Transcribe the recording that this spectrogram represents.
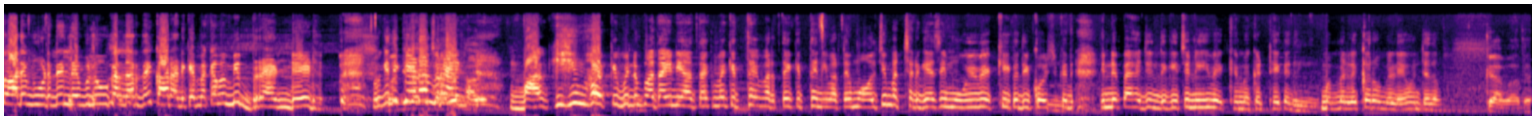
ਵਾਲੇ ਬੂਟ ਲੈ ਲਏ ਬਲੂ ਕਲਰ ਦੇ ਘਰ ਅੜ ਕੇ ਮੈਂ ਕਿਹਾ ਮੰਮੀ ਬ੍ਰਾਂਡਡ ਮੈਂ ਕਹਿੰਦੀ ਕਿਹੜਾ ਬ੍ਰਾਂਡ ਬਾਕੀ ਬਾਕੀ ਮੈਨੂੰ ਪਤਾ ਹੀ ਨਹੀਂ आता ਕਿ ਮੈਂ ਕਿੱਥੇ ਵਰਤੇ ਕਿੱਥੇ ਨਹੀਂ ਵਰਤੇ। ਮਾਲ 'ਚ ਹੀ ਮੱਛਰ ਗਿਆ ਸੀ ਮੂਵੀ ਵੇਖੀ ਕਦੀ ਕੁਛ ਕਦੀ ਇੰਨੇ ਪੈਸੇ ਜ਼ਿੰਦਗੀ 'ਚ ਨਹੀਂ ਵੇਖੇ ਮੈਂ ਇਕੱਠੇ ਕਦੀ। ਮੰਮੀ ਲੈ ਘਰੋਂ ਮਿਲੇ ਹੁਣ ਜਦੋਂ। ਕੀ ਬਾਤ ਹੈ।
